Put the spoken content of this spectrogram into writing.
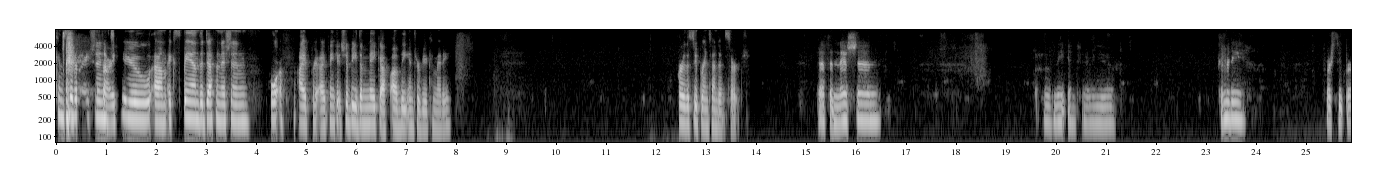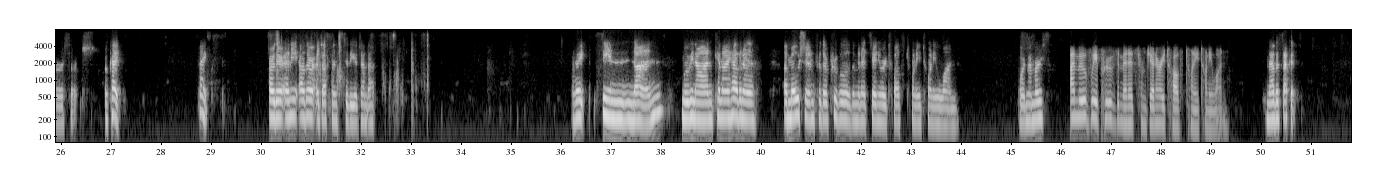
consideration to um, expand the definition, or I, pre- I think it should be the makeup of the interview committee for the superintendent search. definition of the interview committee for super search. Okay. Thanks. Are there any other adjustments to the agenda? All right, seeing none, moving on, can I have an, a, a motion for the approval of the minutes January 12th, 2021? Board members? I move we approve the minutes from January 12th, 2021. May I have a second?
